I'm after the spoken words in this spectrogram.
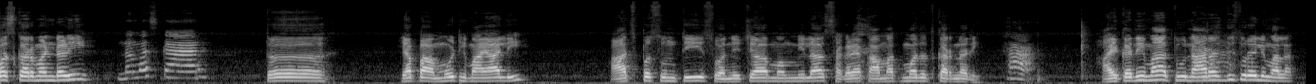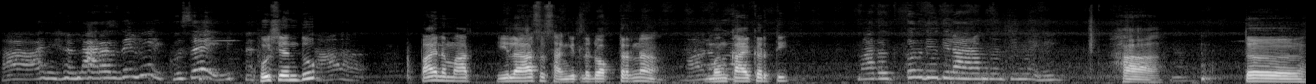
नमस्कार मंडळी. नमस्कार. तर ह्या पा मोठी माया आली. आजपासून ती सोनीच्या मम्मीला सगळ्या कामात मदत करणारी. हा. आहे का नाही मा? तू नाराज दिसू राहिली मला. हा अरे नाराज नाही मी खुश आहे. खुश आहे ना तू? हा, पाय ना मा हिला असं सांगितलं डॉक्टर ना हा ना मग काय करती? मग आता करू देऊ तिला आराम दोन तीन महिने. हा. तर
